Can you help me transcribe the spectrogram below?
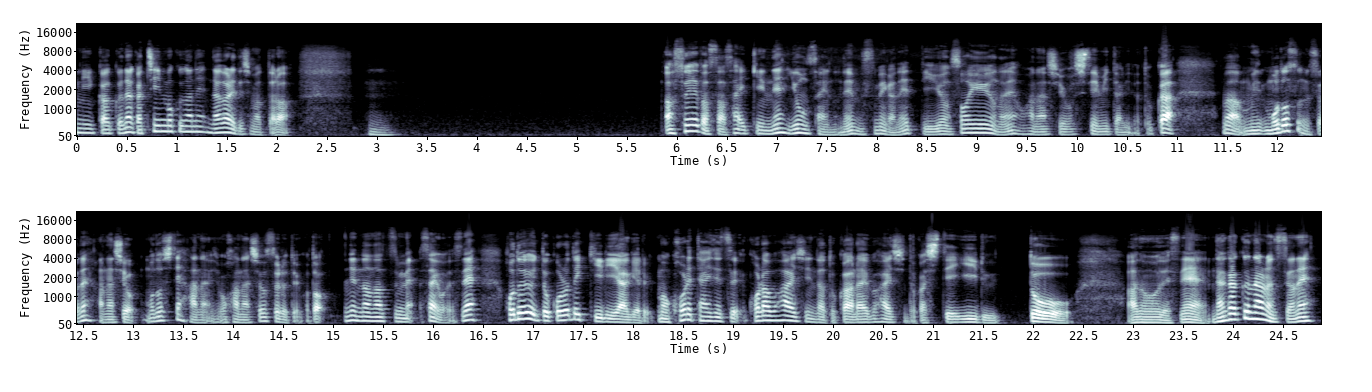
にかくなんか沈黙がね、流れてしまったら、うん、あ、そういえばさ、最近ね、4歳のね、娘がねっていうような、そういうようなね、お話をしてみたりだとか、まあ、戻すんですよね、話を。戻して話、お話をするということ。で、7つ目、最後ですね。程よいところで切り上げる。もうこれ大切。コラボ配信だとか、ライブ配信とかしていると、あのですね、長くなるんですよね。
